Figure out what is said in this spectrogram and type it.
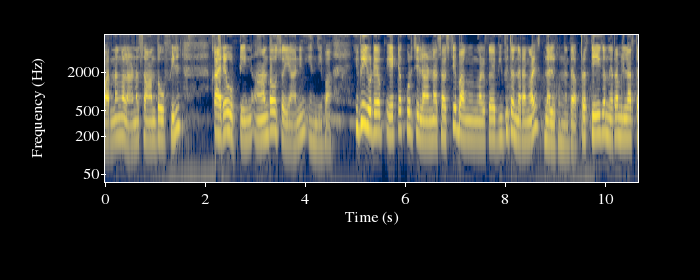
വർണങ്ങളാണ് സാന്തോഫിൽ കരോട്ടിൻ ആന്തോസയാനിൻ എന്നിവ. ഇവയുടെ ഏറ്റക്കുറിച്ചിലാണ് സസ്യഭാഗങ്ങൾക്ക് വിവിധ നിറങ്ങൾ നൽകുന്നത്. പ്രത്യേക നിറമില്ലാത്ത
